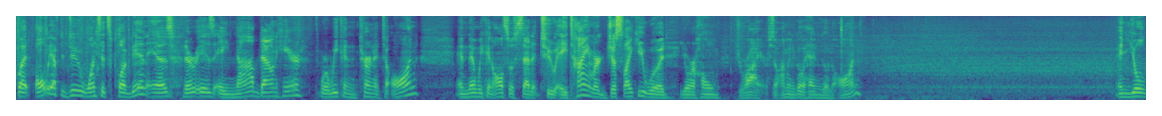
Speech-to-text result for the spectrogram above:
But all we have to do once it's plugged in is there is a knob down here where we can turn it to on and then we can also set it to a timer just like you would your home dryer. So I'm going to go ahead and go to on. And you'll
